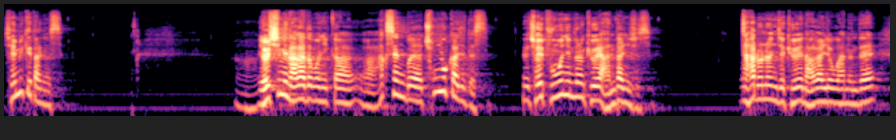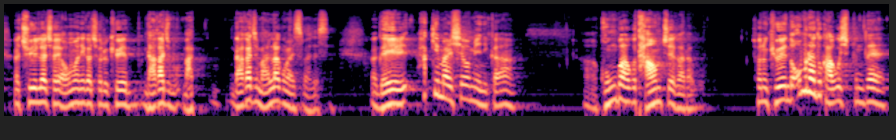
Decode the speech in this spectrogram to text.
재밌게 다녔어요. 어, 열심히 나가다 보니까 어, 학생부에 총무까지 됐어요. 저희 부모님들은 교회 안 다니셨어요. 하루는 이제 교회 나가려고 하는데 주일날 저희 어머니가 저를 교회 나가지 나가지 말라고 말씀하셨어요. 어, 내일 학기 말 시험이니까 공부하고 다음 주에 가라고. 저는 교회 너무나도 가고 싶은데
